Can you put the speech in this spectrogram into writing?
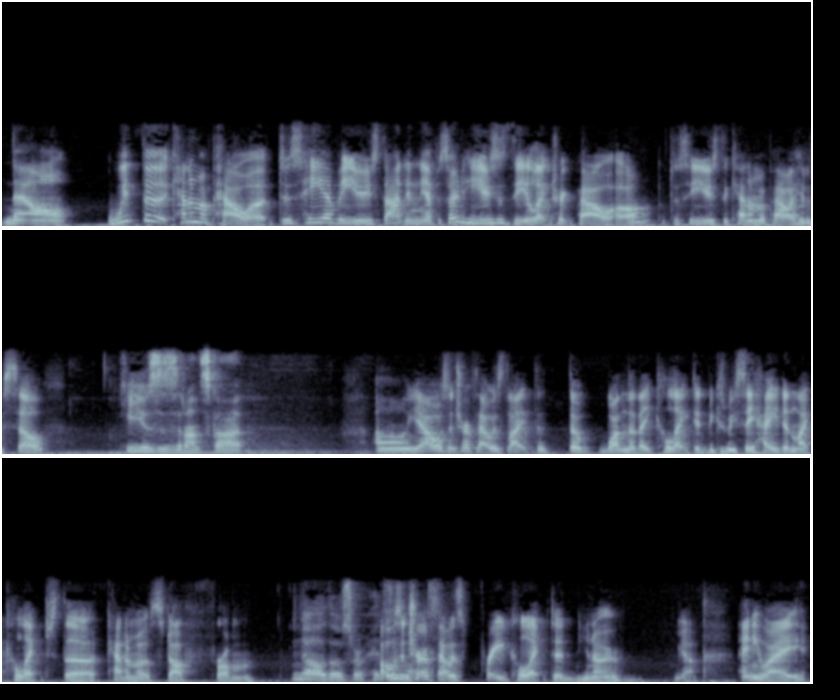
Now, with the Kanima power, does he ever use that in the episode? He uses the electric power. Does he use the Kanima power himself? He uses it on Scott. Oh yeah, I wasn't sure if that was like the the one that they collected because we see Hayden like collect the Kanima stuff from. No, those were his. I wasn't sure if that was pre-collected, you know. Yeah. Anyway,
